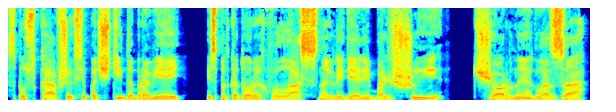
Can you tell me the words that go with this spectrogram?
спускавшихся почти до бровей, из-под которых властно глядели большие черные глаза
